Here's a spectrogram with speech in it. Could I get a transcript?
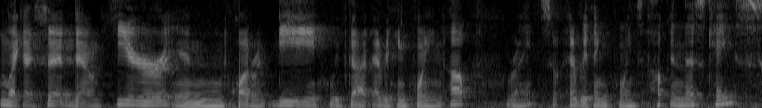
Like I said down here in quadrant D we've got everything pointing up right? So everything points up in this case.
